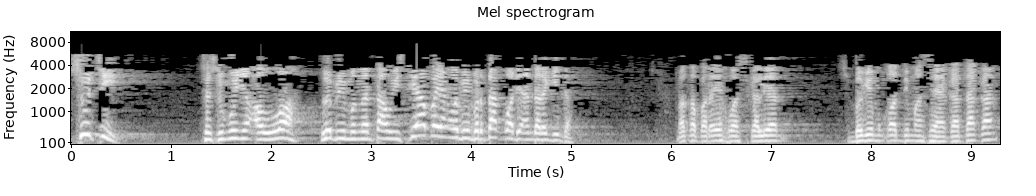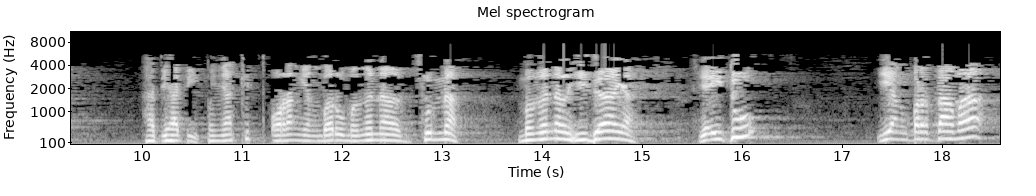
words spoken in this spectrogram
suci. Sesungguhnya Allah lebih mengetahui siapa yang lebih bertakwa di antara kita. Maka para ikhwah sekalian, sebagai mukadimah saya katakan, hati-hati. Penyakit orang yang baru mengenal sunnah mengenal hidayah yaitu yang pertama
